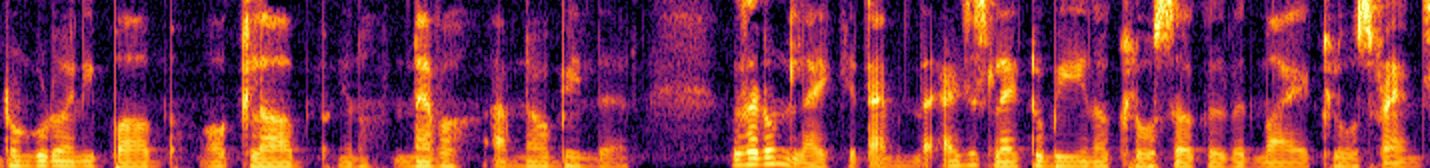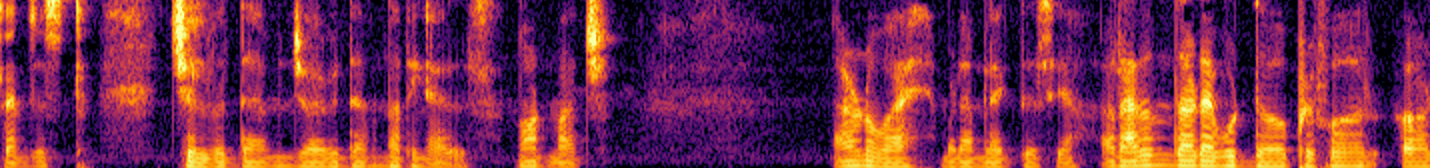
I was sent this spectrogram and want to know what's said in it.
don't go to any pub or club. You know, never. I've never been there because I don't like it. I mean, I just like to be in a close circle with my close friends and just chill with them, enjoy with them, nothing else. Not much. I don't know why, but I'm like this, yeah. Rather than that, I would uh, prefer uh,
